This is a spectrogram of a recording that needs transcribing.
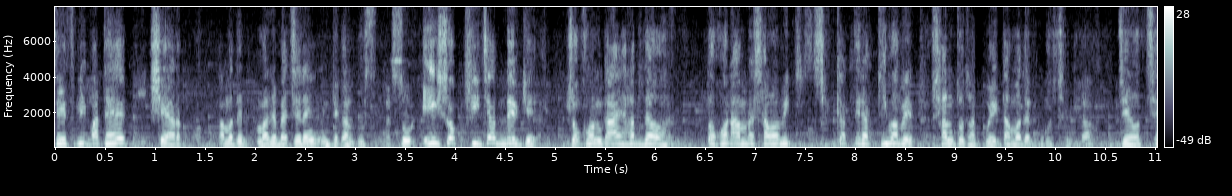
সেফলি পাঠায় সে আর আমাদের মাঝে বেঁচে নেই, ইন্তেকাল করছে। সো এইসব টিচারদেরকে যখন গায়ে হাত দেওয়া হয় তখন আমরা স্বাভাবিক শিক্ষার্থীরা কীভাবে শান্ত থাকব এটা আমাদের কোশ্চেন যে হচ্ছে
